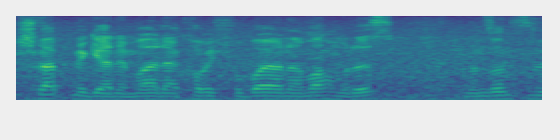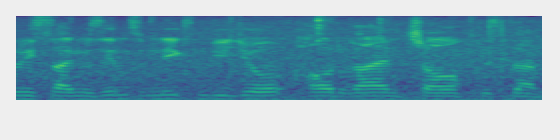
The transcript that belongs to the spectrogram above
schreibt mir gerne mal, dann komme ich vorbei und dann machen wir das. Und ansonsten würde ich sagen, wir sehen uns im nächsten Video. Haut rein, ciao, bis dann.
